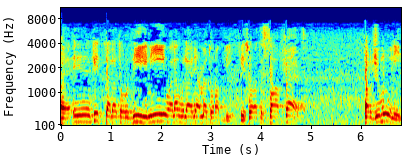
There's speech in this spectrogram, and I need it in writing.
آه، إن كدت لترديني ولولا نعمة ربي. في سورة الصافات. ترجموني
